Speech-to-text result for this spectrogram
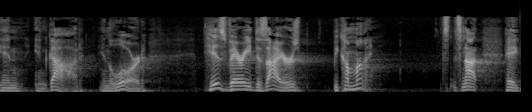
in, in God, in the Lord, his very desires become mine. It's, it's not, hey,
